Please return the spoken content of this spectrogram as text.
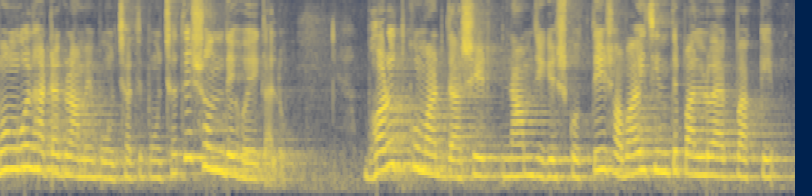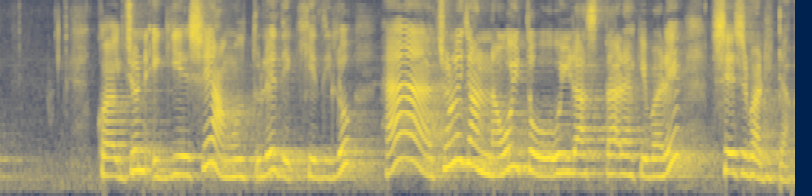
মঙ্গলহাটা গ্রামে পৌঁছাতে পৌঁছাতে সন্ধে হয়ে গেল। ভরত কুমার দাসের নাম জিজ্ঞেস করতেই সবাই চিনতে পারল এক বাক্যে। কয়েকজন এগিয়ে এসে আঙুল তুলে দেখিয়ে দিল হ্যাঁ চলে যান না। ওই তো, ওই রাস্তার একেবারে শেষ বাড়িটা।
